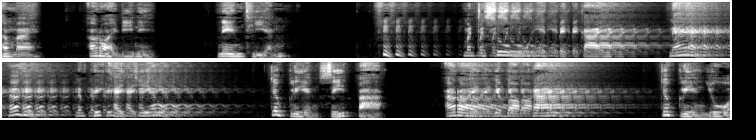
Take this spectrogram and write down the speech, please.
ทำไม อร่อยดีนี่ เนนเถียง มันจะสู้หมูเห็ดเป็ดไก่แน่เฮ้ยน้ำพริกไข่เจียว เจ้าเกลียงซีดปาก อร่อยอย่าบอกใคร เจ้าเกลียงยั่ว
